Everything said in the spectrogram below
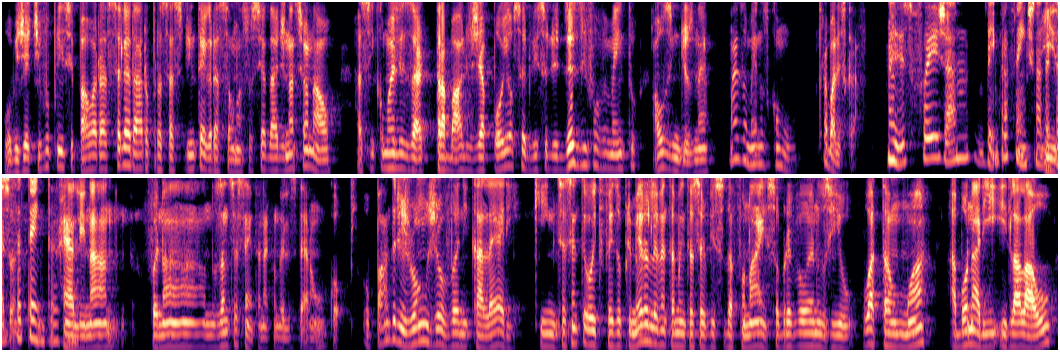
O objetivo principal era acelerar o processo de integração na sociedade nacional, assim como realizar trabalhos de apoio ao serviço de desenvolvimento aos índios, né? Mais ou menos como trabalho escravo. Mas isso foi já bem para frente, na década Isso, de 70. É ali na foi na, nos anos 60, né, quando eles deram o golpe. O padre João Giovanni Caleri, que em 68 fez o primeiro levantamento a serviço da FUNAI sobrevoando os rios Uatamuã, Abonari e Lalaú,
